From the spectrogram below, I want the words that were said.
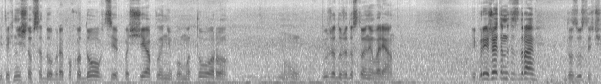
І технічно все добре. По ходовці, по щепленню, по мотору. Ну, Дуже-дуже достойний варіант. І приїжджайте на тест-драйв. До зустрічі!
